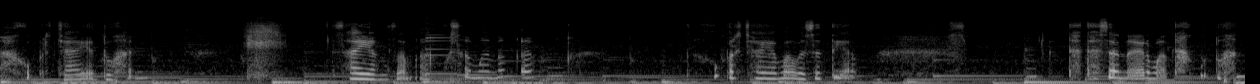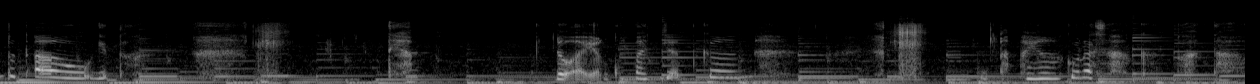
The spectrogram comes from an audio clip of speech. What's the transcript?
Aku percaya Tuhan sayang sama aku sama anak-anak percaya bahwa setiap tetesan air mataku Tuhan tuh tahu gitu. Tiap doa yang kupanjatkan apa yang aku rasakan Tuhan tahu.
